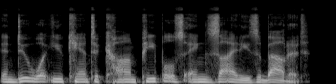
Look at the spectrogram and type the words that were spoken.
and do what you can to calm people's anxieties about it.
